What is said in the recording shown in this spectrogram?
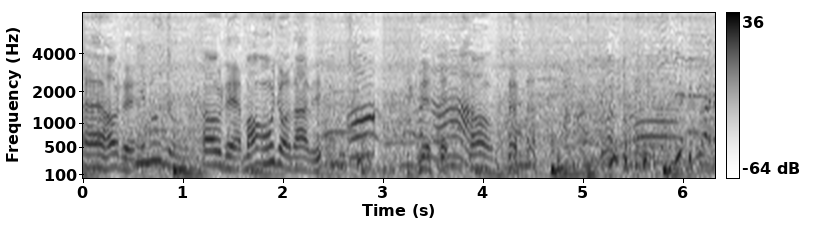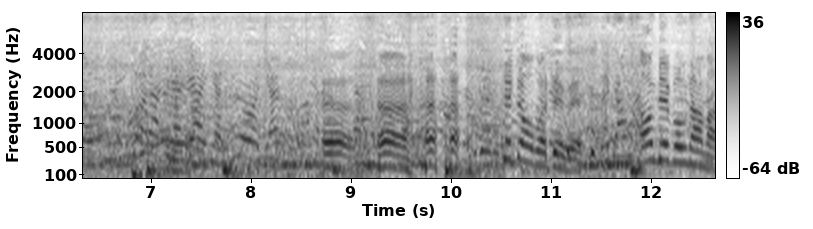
အဲဟုတ်တယ်ပြမှုသူဟုတ်တယ်မောင်အောင်ကျော်သားလေအော်ဟုတ်ရရရရတော့ရအဲအဲပြစ်တော့မတင်ပဲအောင်ပြပုံသားမှာ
